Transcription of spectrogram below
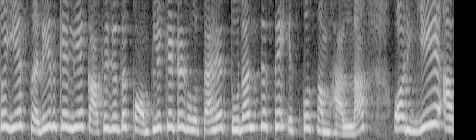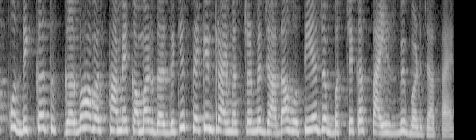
तो ये शरीर के लिए काफ़ी ज़्यादा कॉम्प्लिकेटेड होता है, तुरंत से इसको संभालना। और ये आपको दिक्कत गर्भावस्था में कमर दर्द की सेकेंड ट्राइमेस्टर में ज़्यादा होती है, जब बच्चे का साइज़ भी बढ़ जाता है।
